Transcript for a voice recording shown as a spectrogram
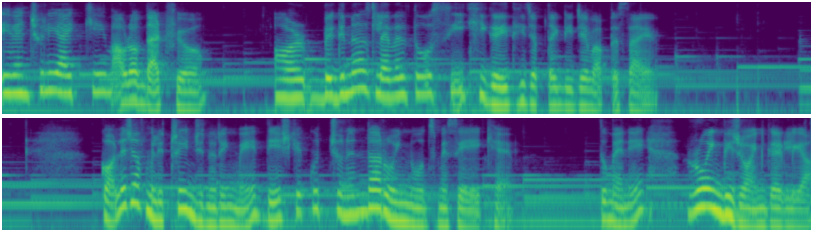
eventually I came out of that fear और बिगिनर्स लेवल तो सीख ही गई थी जब तक डीजे वापस आए। कॉलेज ऑफ़ मिलिट्री इंजीनियरिंग में देश के कुछ चुनिंदा रोइंग नोड्स में से एक है। तो मैंने रोइंग भी ज्वाइन कर लिया।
